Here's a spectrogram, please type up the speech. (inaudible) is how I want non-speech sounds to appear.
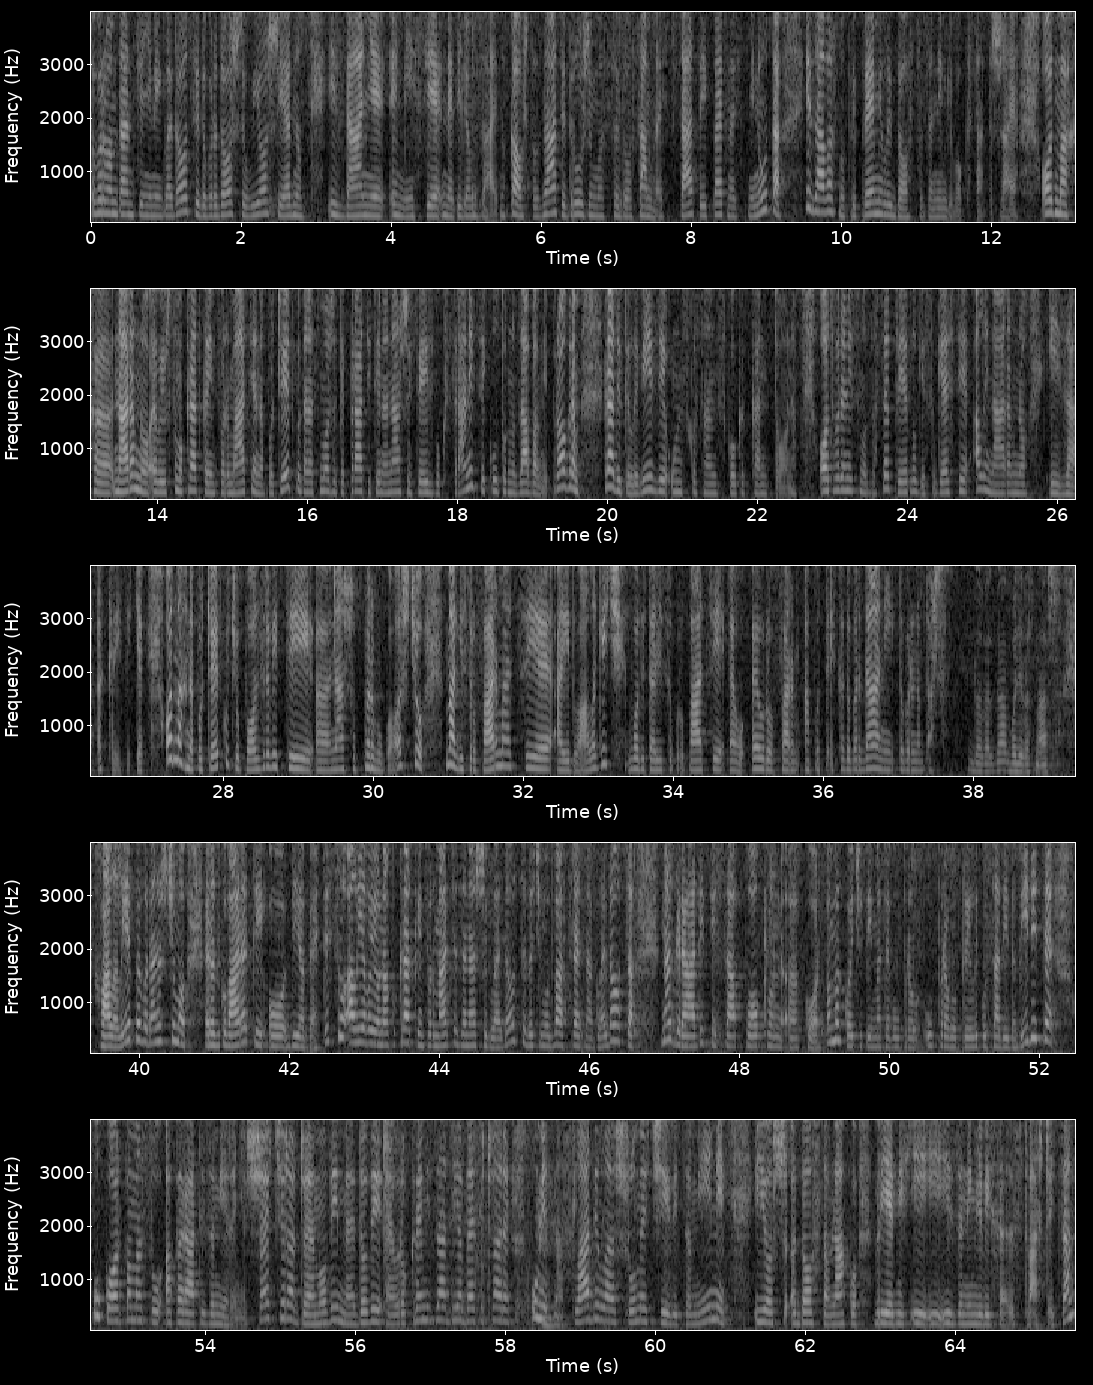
Dobar vam dan, cijenjeni gledalci. Dobrodošli u još jedno izdanje emisije Nediljom zajedno. Kao što znate, družimo se do 18 sata i 15 minuta i za vas smo pripremili dosta zanimljivog sadržaja. Odmah, e, naravno, evo još samo kratka informacija na početku da nas možete pratiti na našoj Facebook stranici Kulturno-zabavni program Radio Televizije Unsko-Sanskog kantona. Otvoreni smo za sve prijedloge, sugestije, ali naravno i za kritike. Odmah na početku ću pozdraviti e, našu prvu gošću, magistru farmacije Aidu Alagić, voditeljicu grupacije Eurofarm Apoteka. Dobar dan i dobro nam došli. Dobar dan, bolje vas našla. Hvala lijepo. Evo danas ćemo razgovarati o diabetesu, ali evo je onako kratka informacija za naše gledalce da ćemo dva sretna gledalca nagraditi sa poklon e, korpama koje ćete imati upravo priliku sad i da vidite. U korpama su aparati za mjerenje šećera, džemovi, medovi, eurokremi za diabetičare, umjetna sladila, šumeći, vitamini i još dosta onako vrijednih i zanimljivih stvarčica.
